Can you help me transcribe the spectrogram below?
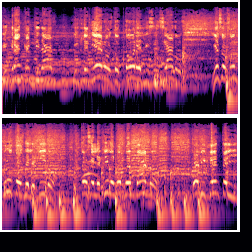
en gran cantidad, ingenieros, doctores, licenciados, y esos son frutos del ejido. Entonces el ejido no fue en vano, fue vigente y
